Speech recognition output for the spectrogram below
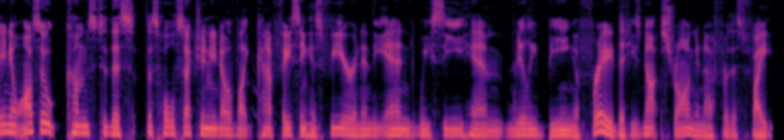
Daniel also comes to this this whole section, you know, like kind of facing his fear, and in the end, we see him really being afraid that he's not strong enough for this fight.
